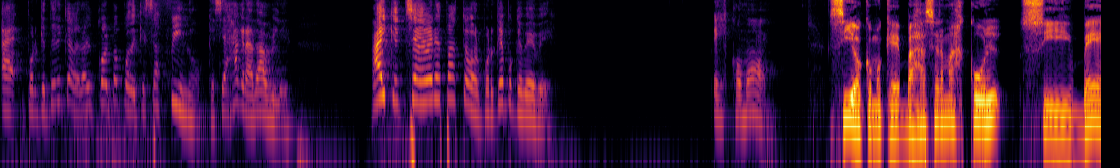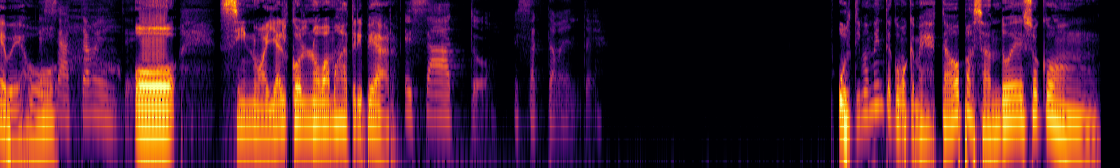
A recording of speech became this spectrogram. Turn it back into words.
ah, por qué tiene que haber alcohol para poder que sea fino, que seas agradable. Ay, qué chévere, pastor. ¿Por qué? Porque bebe. Es como Sí, o como que vas a ser más cool si bebes o, exactamente. o si no hay alcohol no vamos a tripear. Exacto, exactamente. Últimamente como que me ha estado pasando eso con,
